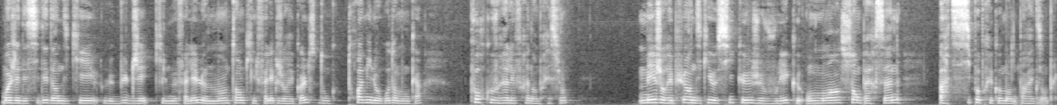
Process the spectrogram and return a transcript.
Moi, j'ai décidé d'indiquer le budget qu'il me fallait, le montant qu'il fallait que je récolte, donc 3000 euros dans mon cas, pour couvrir les frais d'impression. Mais j'aurais pu indiquer aussi que je voulais que au moins 100 personnes participent aux précommandes, par exemple.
